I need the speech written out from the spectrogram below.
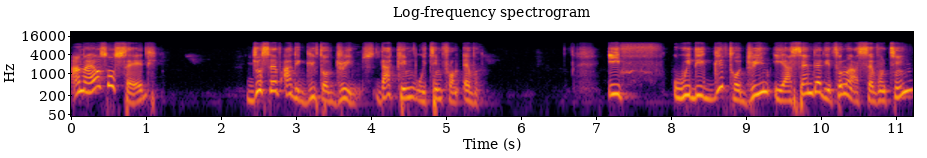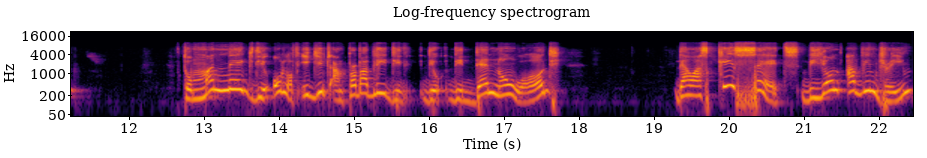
And I also said Joseph had the gift of dreams that came with him from heaven. If with the gift of dream he ascended the throne at 17 to manage the whole of Egypt and probably the, the, the then known world, there was skill sets beyond having dream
